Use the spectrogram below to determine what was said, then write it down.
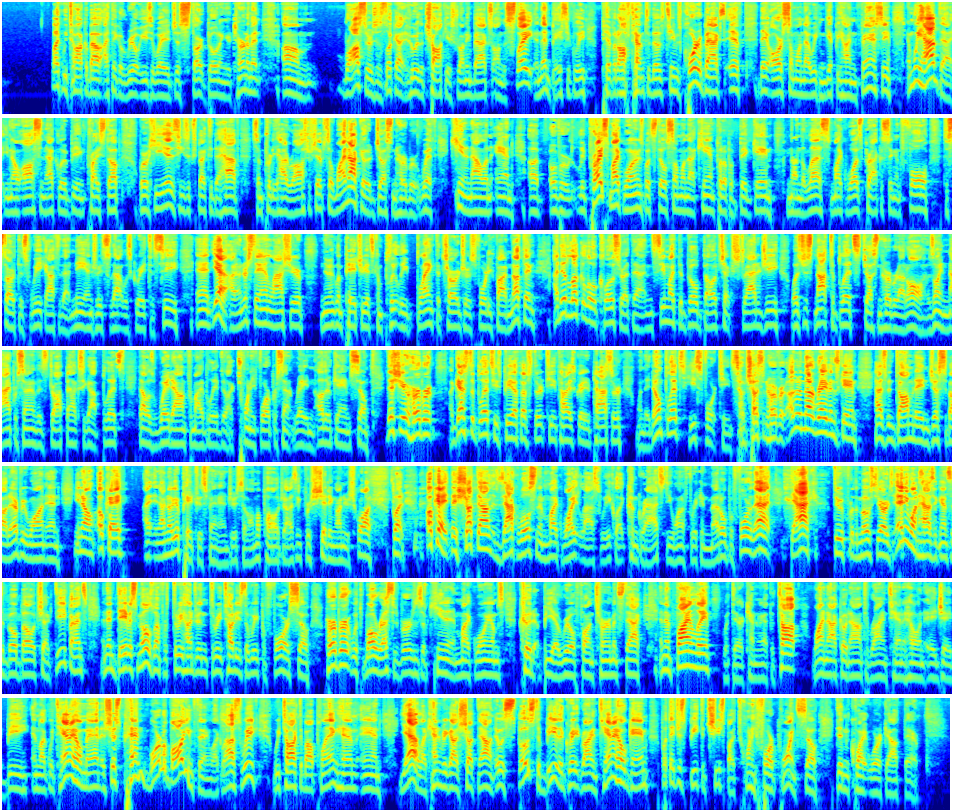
like we talk about, I think a real easy way to just start building your tournament. Um, rosters is look at who are the chalkiest running backs on the slate and then basically pivot off them to those teams' quarterbacks if they are someone that we can get behind in fantasy. And we have that, you know, Austin Ekeler being priced up where he is. He's expected to have some pretty high rostership. So why not go to Justin Herbert with Keenan Allen and uh, overly priced Mike Williams, but still someone that can put up a big game nonetheless. Mike was practicing in full to start this week after that knee injury. So that was great to see. And yeah, I understand last year, New England Patriots completely blanked the Chargers 45 nothing. I did look a little closer at that and it seemed like the Bill Belichick strategy was just not to blitz Justin Herbert at all. It was only 9% of his dropbacks he got blitzed. That was way down from, I believe, they're like 24% rate in other games. So this year, Herbert against the blitz, he's PFF's 13th highest graded passer. When they don't blitz, he's 14. So Justin Herbert, other than that Ravens game, has been dominating just about everyone. And, you know, okay, I, I, know you're a Patriots fan, Andrew, so I'm apologizing for shitting on your squad. But okay, they shut down Zach Wilson and Mike White last week. Like, congrats. Do you want a freaking medal? Before that, Dak threw for the most yards anyone has against the Bill Belichick defense. And then Davis Mills went for 303 tutties the week before. So Herbert with well rested versions of Keenan and Mike Williams could be a real fun tournament stack. And then finally, with Derrick Henry at the top, why not go down to Ryan Tannehill and AJB? And like with Tannehill, man, it's just been more of a volume thing. Like last week, we talked about playing him, and yeah, like Henry got shut down. It was supposed to be the great Ryan Tannehill game, but they just beat the Chiefs by 24 points, so didn't quite work out there.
